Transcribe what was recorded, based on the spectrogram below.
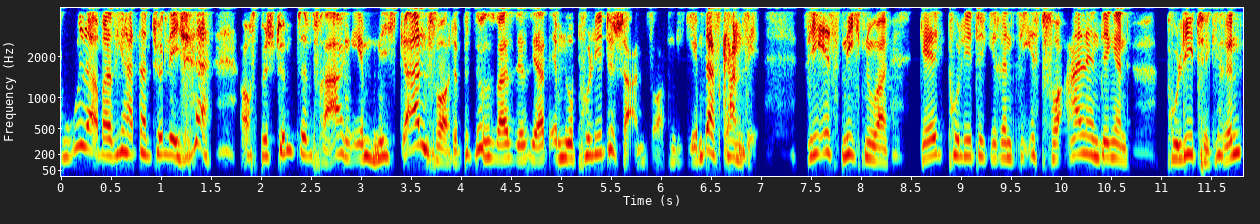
cool, aber sie hat natürlich auf bestimmte Fragen eben nicht geantwortet, beziehungsweise sie hat eben nur politische Antworten gegeben. Das kann sie. Sie ist nicht nur Geldpolitikerin, sie ist vor allen Dingen Politikerin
